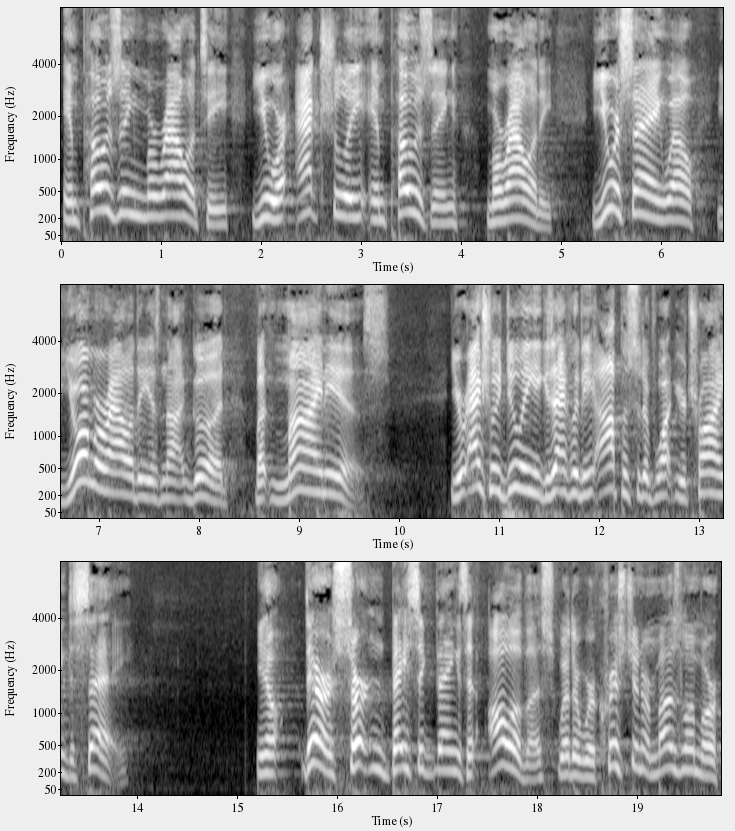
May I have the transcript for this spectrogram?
imposing morality, you are actually imposing morality. You are saying, Well, your morality is not good, but mine is. You're actually doing exactly the opposite of what you're trying to say. You know, there are certain basic things that all of us, whether we're Christian or Muslim or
